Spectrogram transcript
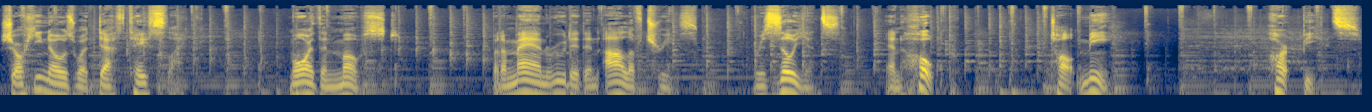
Sure, he knows what death tastes like, more than most. But a man rooted in olive trees, resilience, and hope taught me heartbeats,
